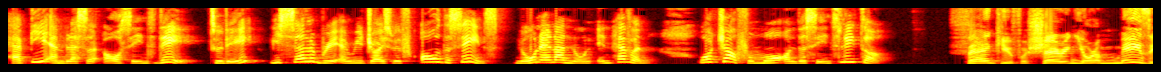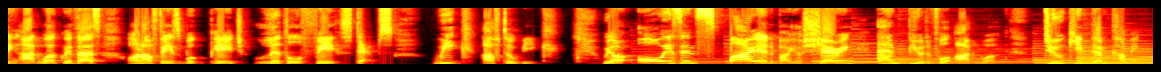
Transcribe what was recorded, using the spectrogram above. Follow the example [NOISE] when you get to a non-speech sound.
Happy and blessed All Saints' Day! Today, we celebrate and rejoice with all the saints, known and unknown, in heaven. Watch out for more on the saints later. Thank you for sharing your amazing artwork with us on our Facebook page, Little Faith Steps, week after week. We are always inspired by your sharing and beautiful artwork. Do keep them coming.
